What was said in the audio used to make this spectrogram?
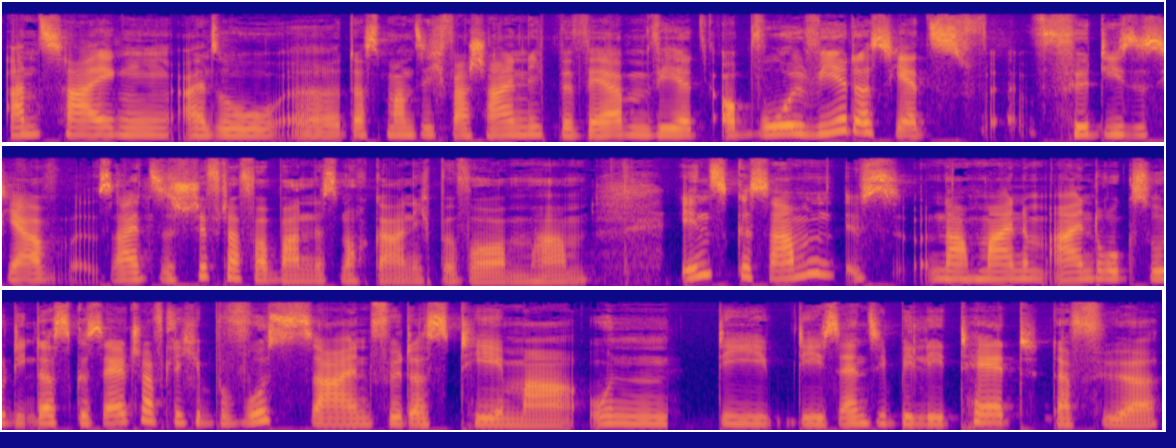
Anzeigen, also dass man sich wahrscheinlich bewerben wird, obwohl wir das jetzt für dieses Jahr seitens des Stifterverbandes noch gar nicht beworben haben. Insgesamt ist nach meinem Eindruck so die, das gesellschaftliche Bewusstsein für das Thema und die, die Sensibilität dafür,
